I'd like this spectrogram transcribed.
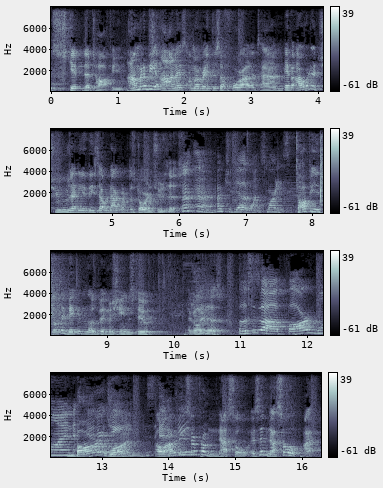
skip the toffee. I'm gonna be honest. I'm gonna rate this a four out of ten. If I were to choose any of these, I would not go to the store and choose this. Uh-uh. I would choose the other one, Smarties. Toffee, don't they make it in those big machines too? They go like this. So this is a Bar One. Bar Energy. One. A lot of these are from Nestle. Is it Nestle? I,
